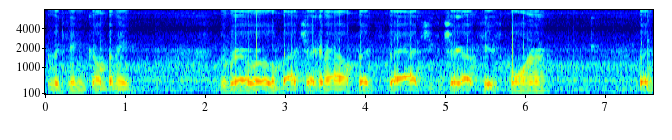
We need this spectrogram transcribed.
to the King Company the railroad by checking out Fed Stats. You can check out Kids Corner. Fed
